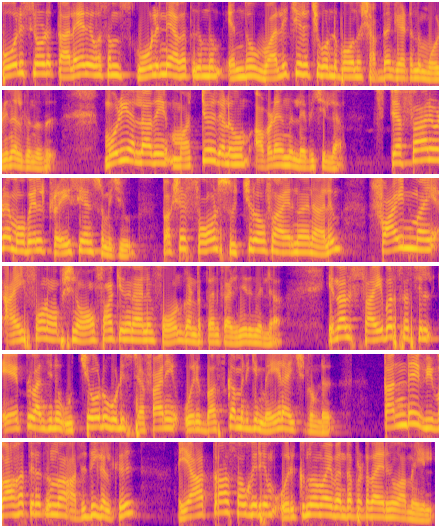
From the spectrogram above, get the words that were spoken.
പോലീസിനോട് തലേ ദിവസം സ്കൂളിന്റെ അകത്തു നിന്നും എന്തോ വലിച്ചിഴച്ചു കൊണ്ടുപോകുന്ന ശബ്ദം കേട്ടെന്ന് മൊഴി നൽകുന്നത്. മൊഴിയല്ലാതെ മറ്റൊരു തെളിവും അവിടെ നിന്ന് ലഭിച്ചില്ല. സ്റ്റെഫാനിയുടെ മൊബൈൽ ട്രേസ് ചെയ്യാൻ ശ്രമിച്ചു. പക്ഷേ ഫോൺ സ്വിച്ച് ഓഫ് ആയിരുന്നതിനാലും find my iPhone option off ആക്കിയതിനാലും ഫോൺ കണ്ടെത്താൻ കഴിഞ്ഞിരുന്നില്ല. എന്നാൽ സൈബർ സെർച്ചിൽ ഏപ്രിൽ അഞ്ചിന് ഉച്ചയോടുകൂടി സ്റ്റെഫാനി ഒരു ബസ് കമ്പനിക്ക് മെയിൽ അയച്ചിട്ടുണ്ട്. തന്റെ വിവാഹത്തിനെത്തുന്ന അതിഥികൾക്ക് യാത്രാ സൗകര്യം ഒരുക്കുന്നതുമായി ബന്ധപ്പെട്ടതായിരുന്നു ആ മെയിൽ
